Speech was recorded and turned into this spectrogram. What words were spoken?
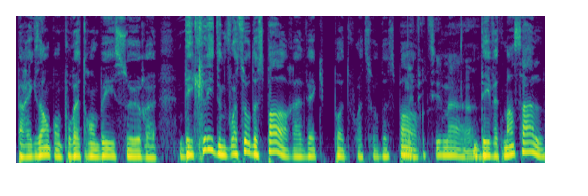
par exemple, on pourrait tomber sur euh, des clés d'une voiture de sport avec pas de voiture de sport. Effectivement. Des vêtements sales.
